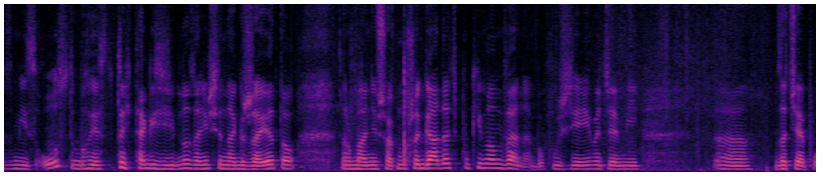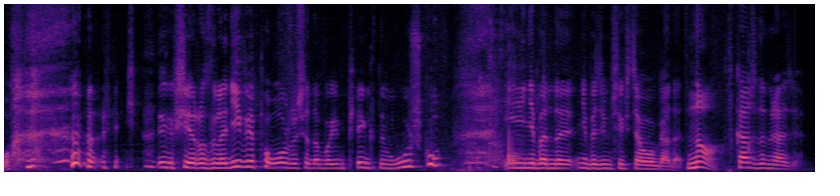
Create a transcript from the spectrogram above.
z mi z ust, bo jest tutaj tak zimno, zanim się nagrzeje, to normalnie szok. Muszę gadać, póki mam wenę, bo później będzie mi e, za ciepło. Jak się rozleniwie, położę się na moim pięknym łóżku i nie, będę, nie będzie mi się chciało gadać. No, w każdym razie.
